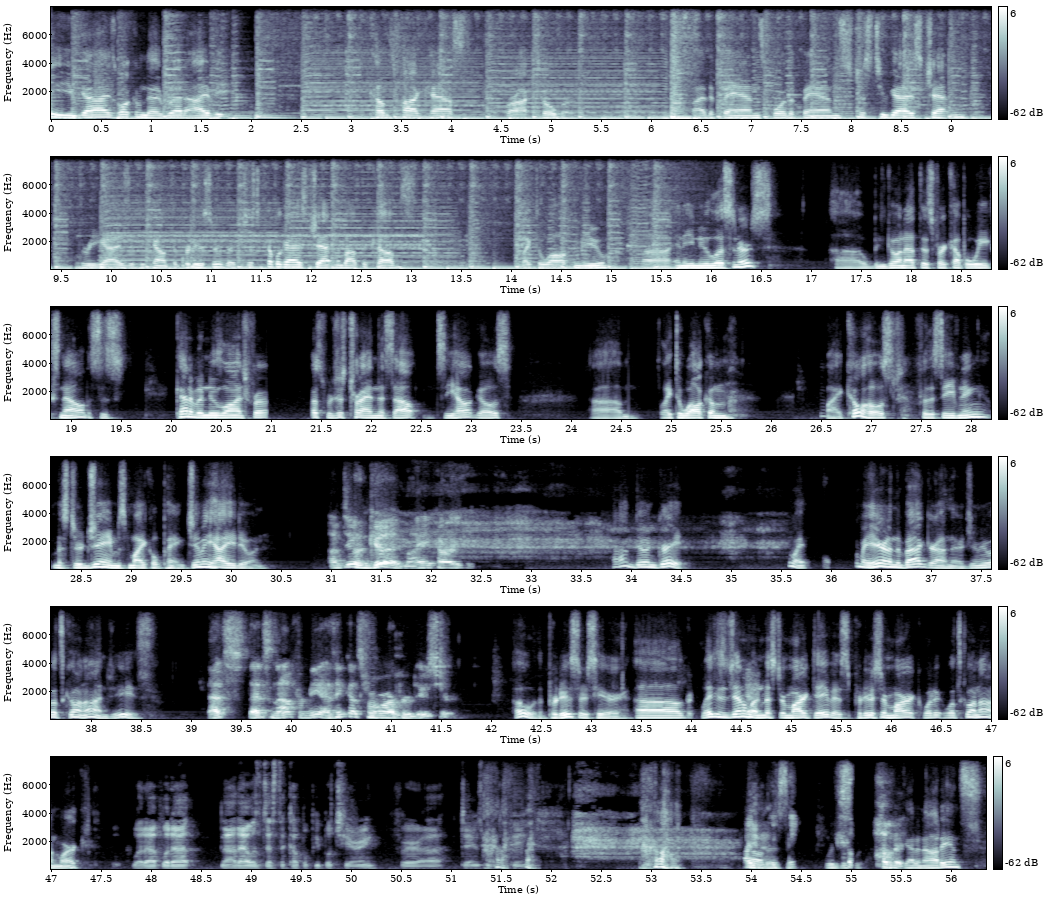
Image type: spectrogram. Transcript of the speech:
Hey, you guys, welcome to Red Ivy, Cubs podcast for October. By the fans, for the fans, just two guys chatting. Three guys if you count the producer, but just a couple guys chatting about the Cubs. I'd like to welcome you, uh, any new listeners. Uh, we've been going at this for a couple weeks now. This is kind of a new launch for us. We're just trying this out, see how it goes. Um, I'd like to welcome my co-host for this evening, Mr. James Michael Pink. Jimmy, how you doing? I'm doing good, Mike. How are you? I'm doing great. What am I, what am I hearing in the background there, Jimmy? What's going on? Jeez. That's that's not for me. I think that's from our producer. Oh, the producer's here. Uh, ladies and gentlemen, Mr. Mark Davis, producer Mark. What what's going on, Mark? What up? What up? No, that was just a couple people cheering for uh, James Michael Pink. oh, there's- we, we got an audience.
